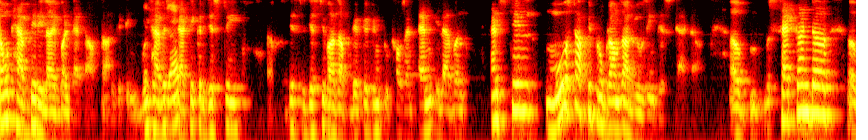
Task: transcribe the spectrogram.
don't have the reliable data of targeting. We have a static registry. this registry was updated in 2010-11 and still most of the programs are using this data. Uh, second, uh, uh,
